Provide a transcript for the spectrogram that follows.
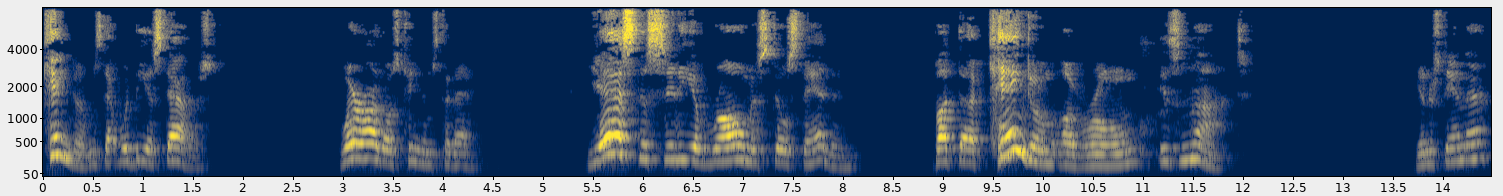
kingdoms that would be established. Where are those kingdoms today? Yes, the city of Rome is still standing, but the kingdom of Rome is not. You understand that?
